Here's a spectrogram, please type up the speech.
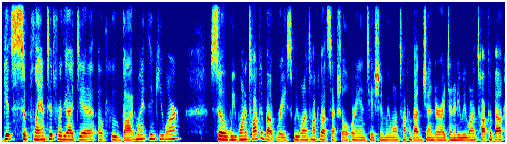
gets supplanted for the idea of who God might think you are. So we want to talk about race. We want to talk about sexual orientation. We want to talk about gender identity. We want to talk about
